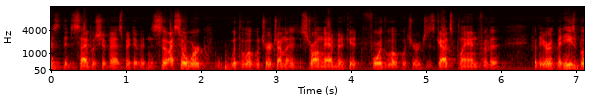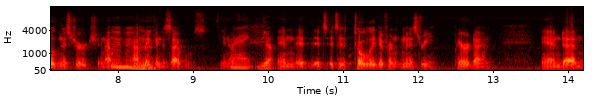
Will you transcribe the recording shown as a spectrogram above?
Is the discipleship aspect of it, and so I still work with the local church. I'm a strong advocate for the local church. It's God's plan for the for the earth, but He's building this church, and I'm I'm making disciples. You know, Right. Yeah. and it, it's it's a totally different ministry paradigm. And um,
